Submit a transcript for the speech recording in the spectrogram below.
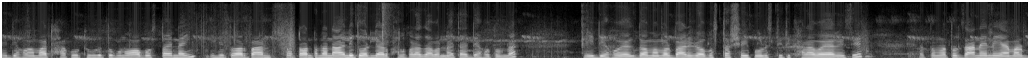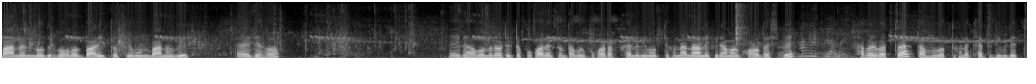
এই দেখো আমার ঠাকুর ঠুকুরের তো কোনো অবস্থায় নাই। এই তো আর বান টনটনা না হলে তো আর ভালো করা যাবার নাই। তাই দেখো তোমরা। এই দেখো একদম আমার বাড়ির অবস্থা সেই পরিস্থিতি খারাপ হয়ে গেছে। তোমরা তো জানে নেই আমার বানের নদীর বগলত বাড়ি তো কেমন বান হবে। তাই দেখো এই দেখো বন্ধুরা ওটা একটা পোকা দেখছেন তা আমি পোকাটা ফেলে দিই মধ্যেখানে নাহলে ফির আমার ঘরত আসবে সাপের বাচ্চা তা আমি মধ্যেখানে খেতে দিবি দেখছ।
